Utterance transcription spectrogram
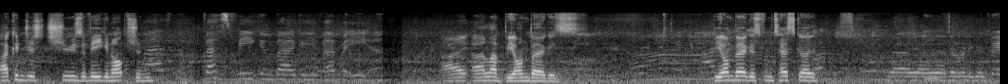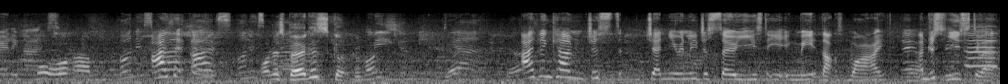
I can just choose a vegan option. Where's the best vegan burger you've ever eaten? I, I love Beyond Burgers. Beyond Burgers from Tesco. Yeah, yeah, yeah, they're really good. Really nice. Or um, Honest I think I- burgers. honest, Honest Burgers, got good ones. Vegan. Yeah. I think I'm just genuinely just so used to eating meat. That's why. I'm just used to it.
